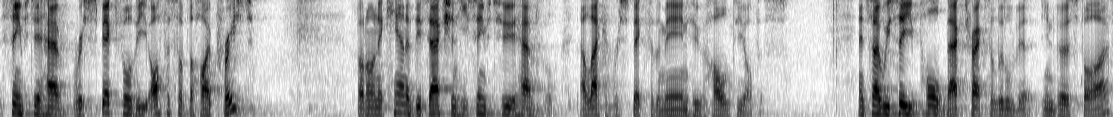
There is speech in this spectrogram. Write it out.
seems to have respect for the office of the high priest, but on account of this action, he seems to have a lack of respect for the man who holds the office. And so we see Paul backtracks a little bit in verse 5.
